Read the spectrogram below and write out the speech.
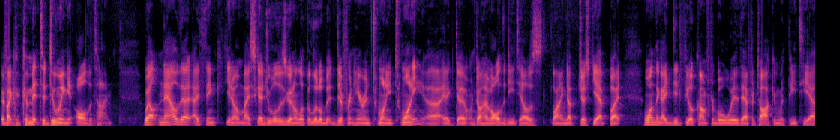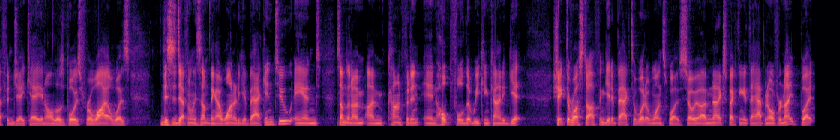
if I could commit to doing it all the time. Well, now that I think you know my schedule is going to look a little bit different here in 2020, uh, I don't have all the details lined up just yet, but one thing I did feel comfortable with after talking with PTF and JK and all those boys for a while was this is definitely something I wanted to get back into and something I'm I'm confident and hopeful that we can kind of get shake the rust off and get it back to what it once was. So I'm not expecting it to happen overnight, but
